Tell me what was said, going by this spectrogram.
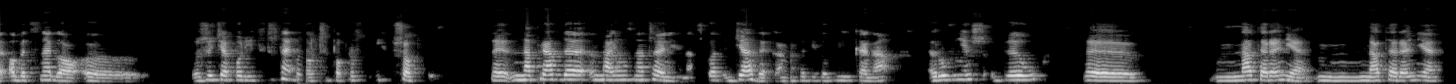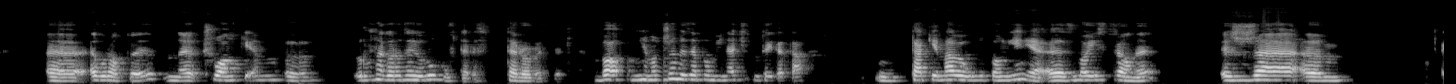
obecnego życia politycznego, czy po prostu ich przodków, e, naprawdę mają znaczenie. Na przykład dziadek Antoniego Blinkena również był e, na terenie, na terenie e, Europy członkiem różnego rodzaju ruchów terrorystycznych, bo nie możemy zapominać, tutaj taka, takie małe uzupełnienie z mojej strony, że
